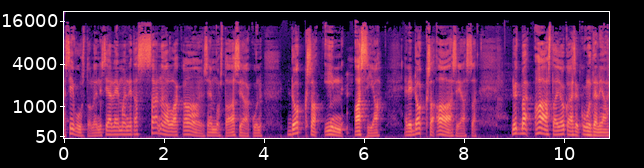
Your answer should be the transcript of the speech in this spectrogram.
sivustolle, niin siellä ei mainita sanallakaan semmoista asiaa kuin Doxa in Asia, eli Doxa Aasiassa. Nyt mä haastan jokaisen kuuntelijan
